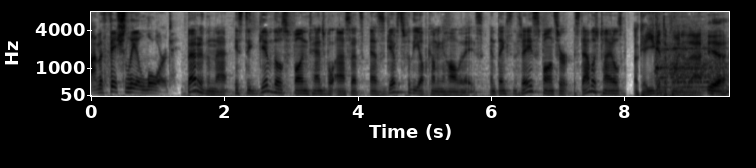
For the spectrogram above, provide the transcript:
I'm officially a lord. Better than that is to give those fun, tangible assets as gifts for the upcoming holidays. And thanks to today's sponsor, Established Titles. Okay, you get the point of that. Yeah.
